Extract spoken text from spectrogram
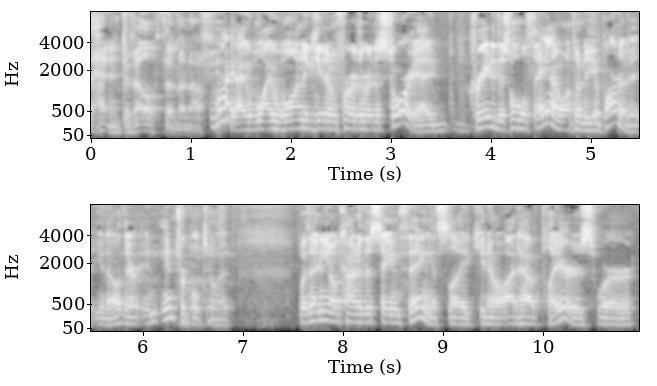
hadn't developed them enough yet. Right. I, I want to get them further in the story. I created this whole thing. I want them to be a part of it. You know, they're in, integral to it. But then, you know, kind of the same thing. It's like, you know, I'd have players where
